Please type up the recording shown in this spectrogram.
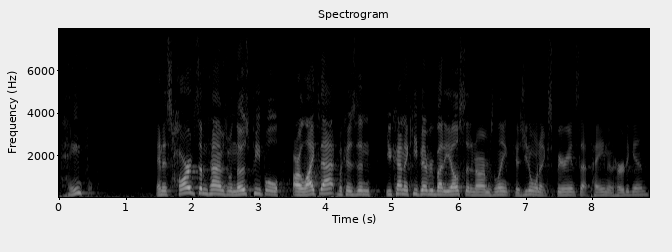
painful. And it's hard sometimes when those people are like that because then you kind of keep everybody else at an arm's length because you don't want to experience that pain and hurt again.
